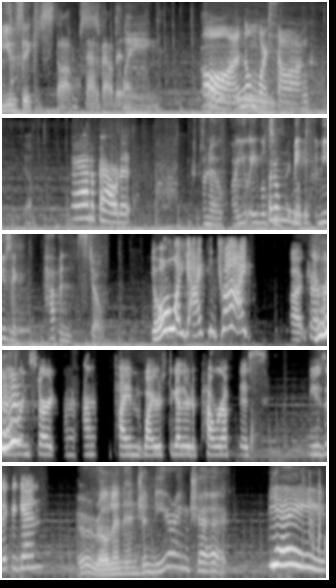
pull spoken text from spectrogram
Music stops sad about it. playing. Aw, no more song. Sad about it. Oh no, are you able But to only make little. the music happen still? Oh, I, I can try. Uh, can I run over and start uh, uh, tying wires together to power up this music again? Oh, roll an engineering check. Yay!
